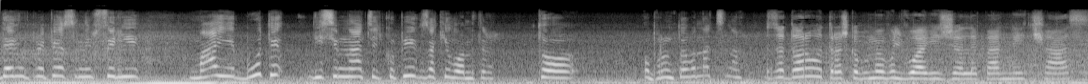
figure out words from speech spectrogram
де він приписаний в селі, має бути 18 копійок за кілометр. То обґрунтована ціна. Задорого трошки, бо ми у Львові жили певний час.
